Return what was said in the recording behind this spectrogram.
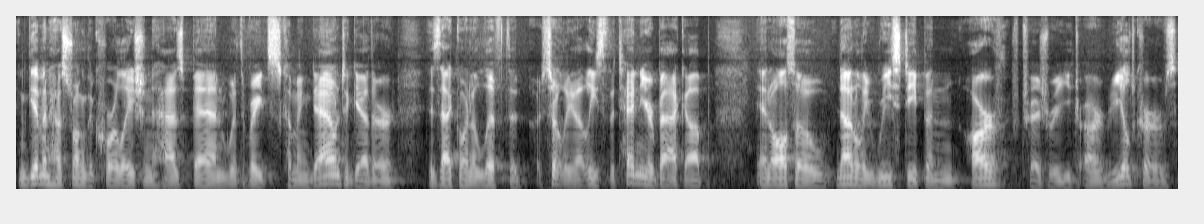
And given how strong the correlation has been with rates coming down together, is that going to lift the, certainly at least the 10 year back up? and also not only re-steepen our treasury, our yield curves,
